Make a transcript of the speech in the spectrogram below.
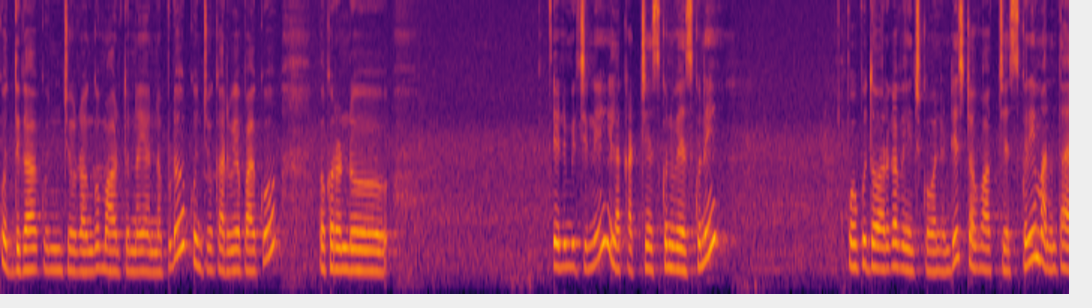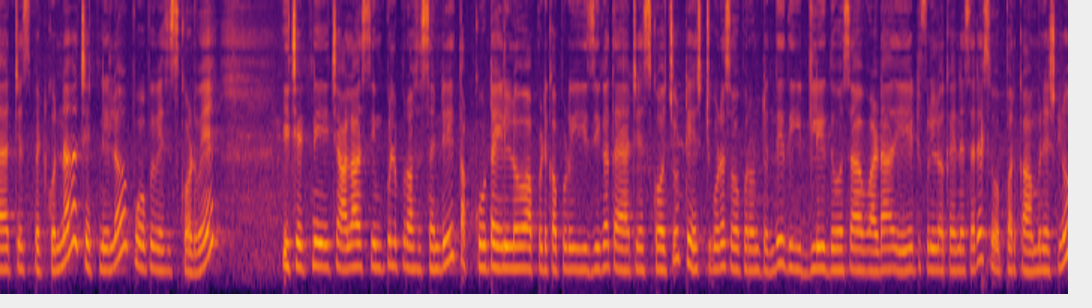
కొద్దిగా కొంచెం రంగు మారుతున్నాయి అన్నప్పుడు కొంచెం కరివేపాకు ఒక రెండు ఎండుమిర్చిని ఇలా కట్ చేసుకుని వేసుకుని పోపు దోరగా వేయించుకోవాలండి. స్టవ్ ఆఫ్ చేసుకుని మనం తయారు చేసి పెట్టుకున్న చట్నీలో పోపు వేసేసుకోవడమే. ఈ చట్నీ చాలా సింపుల్ ప్రాసెస్ అండి. తక్కువ టైంలో అప్పటికప్పుడు ఈజీగా తయారు చేసుకోవచ్చు. టేస్ట్ కూడా సూపర్ ఉంటుంది. ఇది ఇడ్లీ దోశ వడ ఏ టిఫిన్లోకైనా సరే సూపర్ కాంబినేషను.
